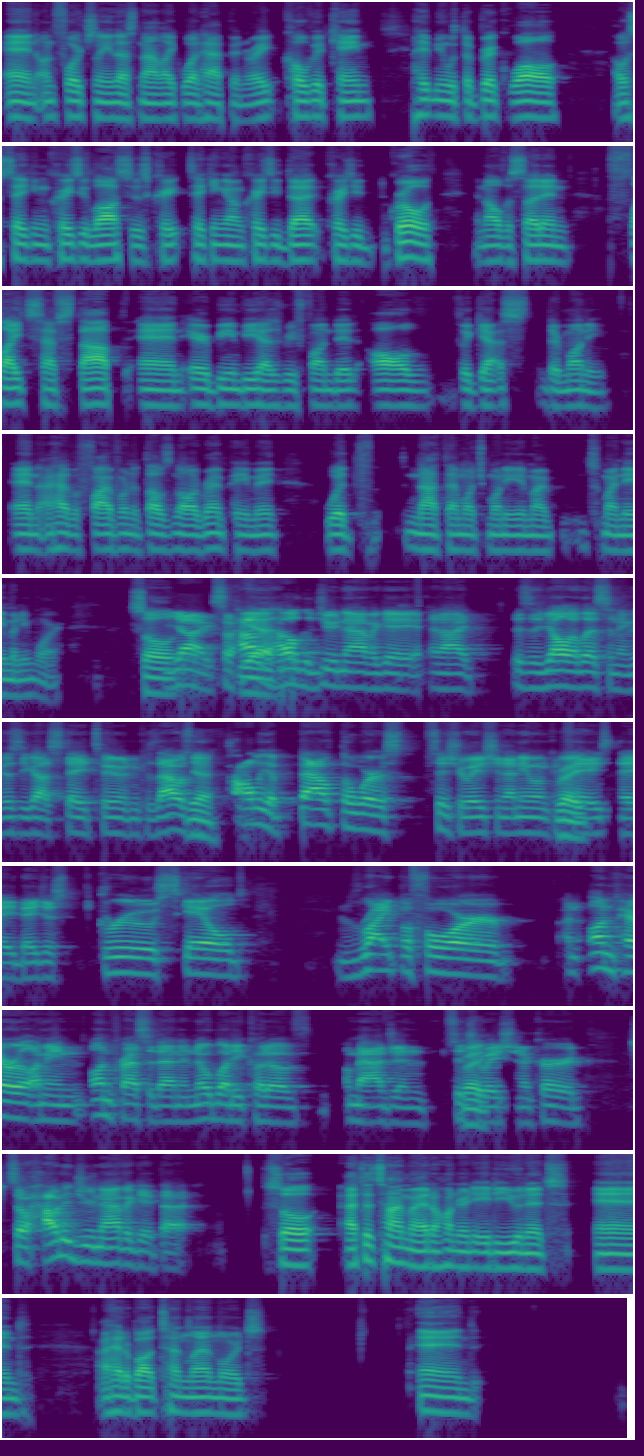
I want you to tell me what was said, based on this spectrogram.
and unfortunately, that's not like what happened. Right, COVID came, hit me with the brick wall. I was taking crazy losses, cra- taking on crazy debt, crazy growth, and all of a sudden, flights have stopped and Airbnb has refunded all the guests their money. And I have a five hundred thousand dollar rent payment with not that much money in my to my name anymore. So yeah. So how yeah. the hell did you navigate? And I this is y'all are listening. This you got to stay tuned because that was yeah. probably about the worst situation anyone could right. face. They they just grew, scaled right before an unparalleled, I mean, unprecedented. Nobody could have imagined situation right. occurred. So how did you navigate that? So at the time, I had 180 units and I had about 10 landlords. And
